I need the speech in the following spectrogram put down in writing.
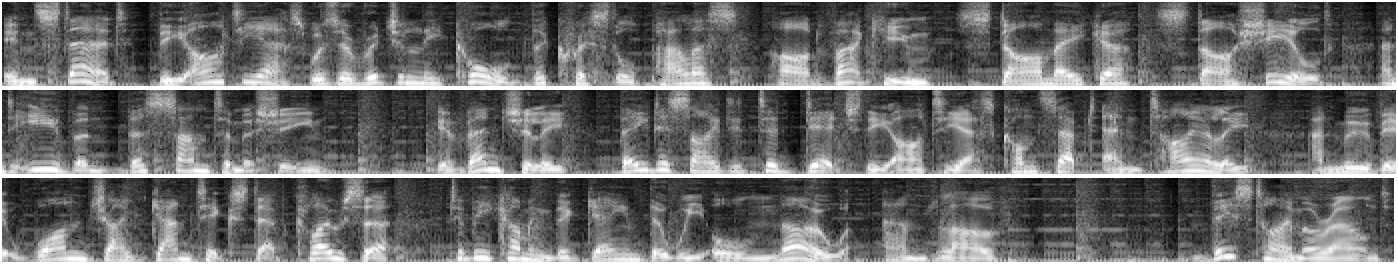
Instead, the RTS was originally called the Crystal Palace, Hard Vacuum, Star Maker, Star Shield, and even the Santa Machine. Eventually, they decided to ditch the RTS concept entirely and move it one gigantic step closer to becoming the game that we all know and love. This time around,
